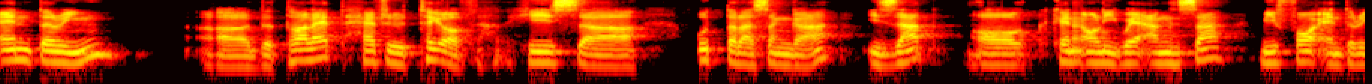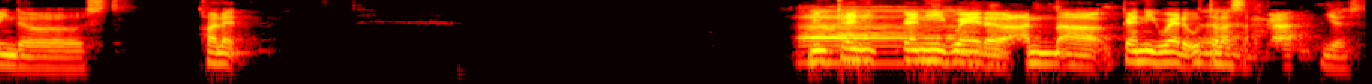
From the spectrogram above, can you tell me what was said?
entering uh, the toilet, have to take off his uh, uttara sanga, is that, or can only wear angsa before entering the toilet? I mean, can he can he wear the and uh, can he wear the uttara uh? Yes,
